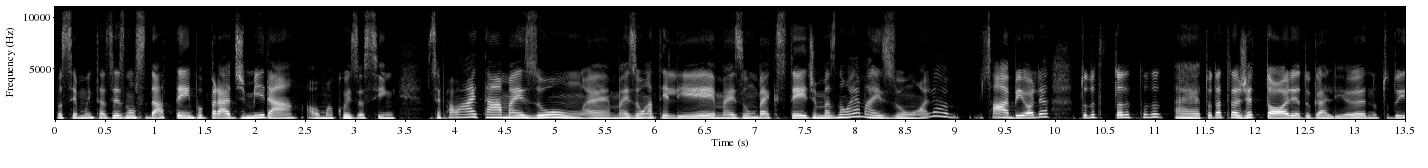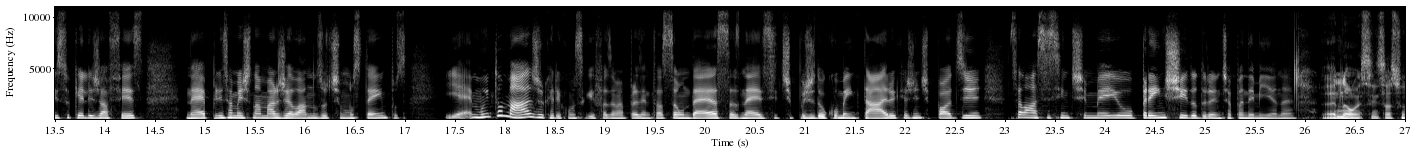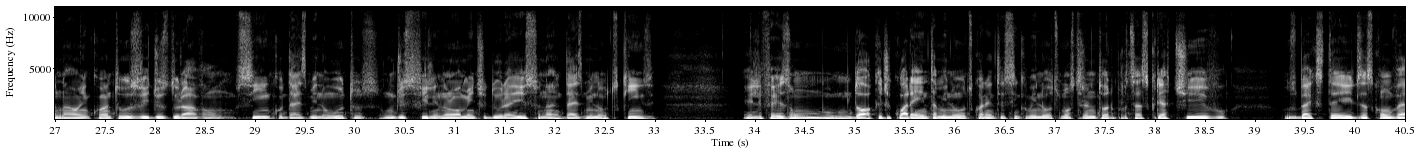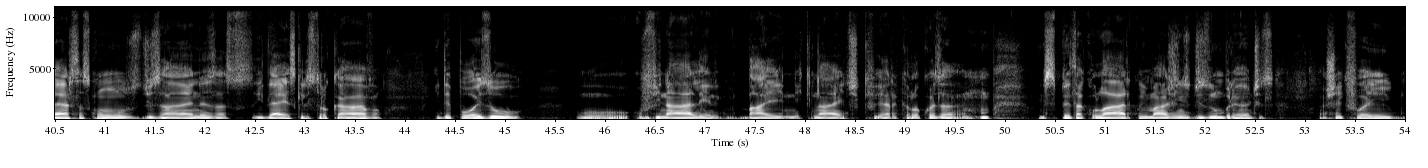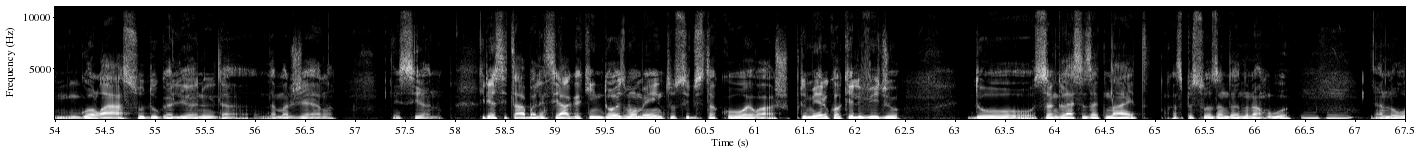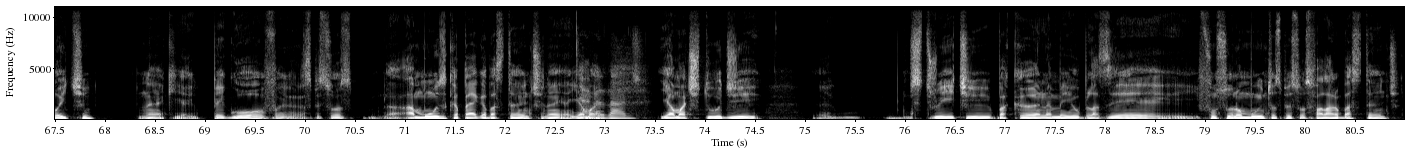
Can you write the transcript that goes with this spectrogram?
você muitas vezes não se dá tempo para admirar uma coisa assim. Você fala, ah, tá, mais um, é, mais um ateliê, mais um backstage, mas não é mais um. Olha, sabe, olha toda, toda, toda, é, toda a trajetória do Galeano, tudo isso que ele já fez, né? Principalmente na Margelá nos últimos tempos. E é muito mágico ele conseguir fazer uma apresentação dessas, né? Esse tipo de documentário que a gente pode, sei lá, se sentir meio preenchido durante a pandemia, né? É, não, é sensacional. Enquanto os vídeos duravam 5, 10 minutos, um desfile normalmente dura isso, né? 10 minutos, 15. Ele fez um doc de 40 minutos, 45 minutos, mostrando todo o processo criativo, os backstage, as conversas com os designers, as ideias que eles trocavam. E depois o o, o finale by Nick Knight, que era aquela coisa espetacular, com imagens deslumbrantes. Achei que foi um golaço do Galliano e da, da Margiela esse ano. Queria citar a Balenciaga, que em dois momentos se destacou, eu acho. Primeiro com aquele vídeo do Sunglasses at Night, com as pessoas andando na rua, uhum. à noite, né? Que pegou, foi, as pessoas... A, a música pega bastante, né? E é, é uma, verdade. E é uma atitude street bacana, meio blazer, e funcionou muito, as pessoas falaram bastante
